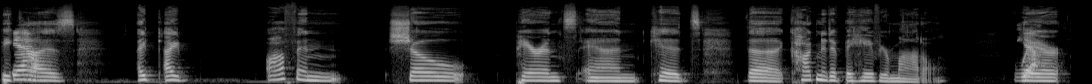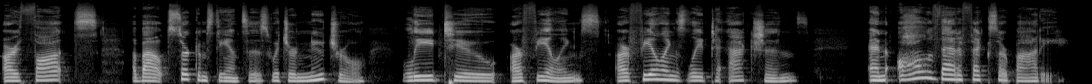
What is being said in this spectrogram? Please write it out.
because I I often show parents and kids the cognitive behavior model where our thoughts about circumstances, which are neutral, lead to our feelings. Our feelings lead to actions. And all of that affects our body.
